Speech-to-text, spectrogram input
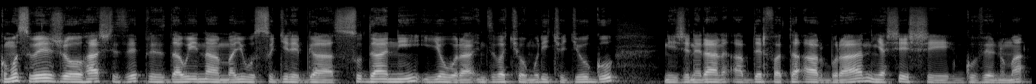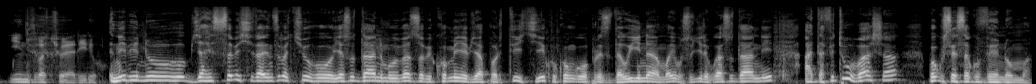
ku munsi w'ejo hashize perezida w'inama y'ubusugire bwa sudani iyobora inzibacyuho muri icyo gihugu. Ni general abdel fatah al buran yasheshe guverinoma y'inzibacyuho yari iriho ni ibintu byahise bishyira inzibacyuho ya sudani mu bibazo bikomeye bya politiki kuko ngo perezida w'inama y'ubusugire bwa sudani adafite ububasha bwo gusesa guverinoma.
